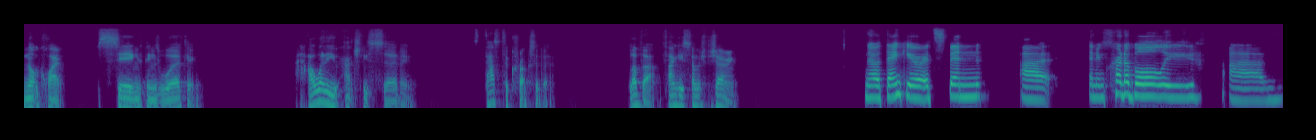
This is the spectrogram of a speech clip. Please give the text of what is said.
not quite seeing things working how well are you actually serving? That's the crux of it. Love that. Thank you so much for sharing. No, thank you. It's been uh, an incredibly um,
